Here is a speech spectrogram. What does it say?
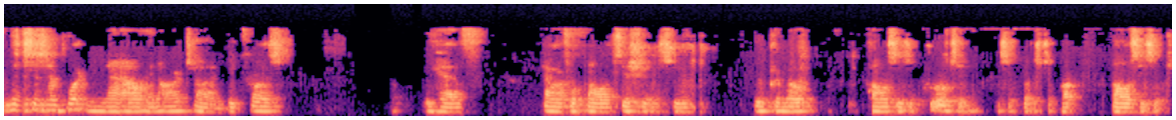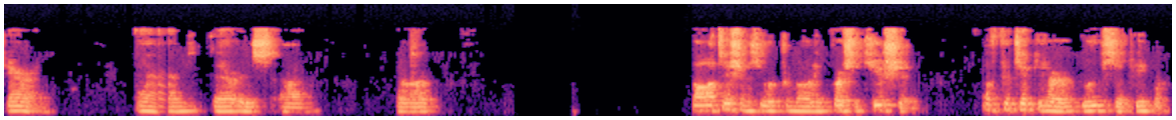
And this is important now in our time because we have powerful politicians who, who promote policies of cruelty as opposed to po- policies of caring. And there is um, there are politicians who are promoting persecution of particular groups of people.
